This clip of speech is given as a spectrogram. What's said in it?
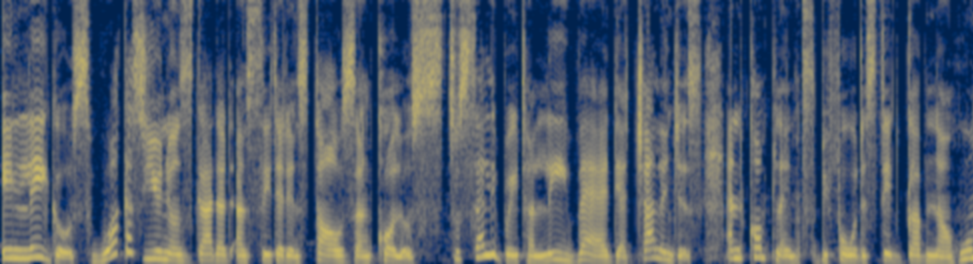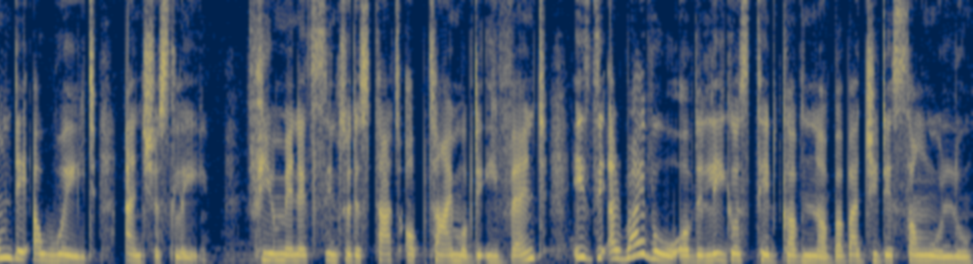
In Lagos, workers' unions gathered and seated in stalls and colors to celebrate and lay bare their challenges and complaints before the state governor, whom they await anxiously. Few minutes into the start-up time of the event is the arrival of the Lagos State Governor Babajide Sanwo-Olu.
